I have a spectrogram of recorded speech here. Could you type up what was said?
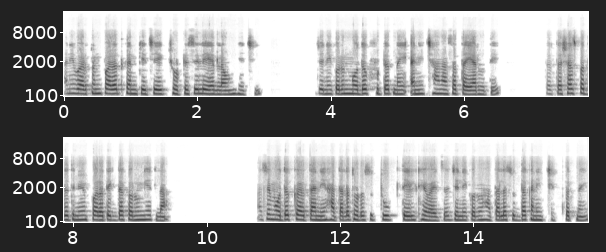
आणि वरतून परत कणकेची एक छोटीशी लेअर लावून घ्यायची जेणेकरून मोदक फुटत नाही आणि छान असा तयार होते. तर तशाच पद्धतीने मी परत एकदा करून घेतला. असे मोदक करताना हाताला थोडंसं तूप तेल ठेवायचं जेणेकरून हाताला सुद्धा कणिक चिटकत नाही.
